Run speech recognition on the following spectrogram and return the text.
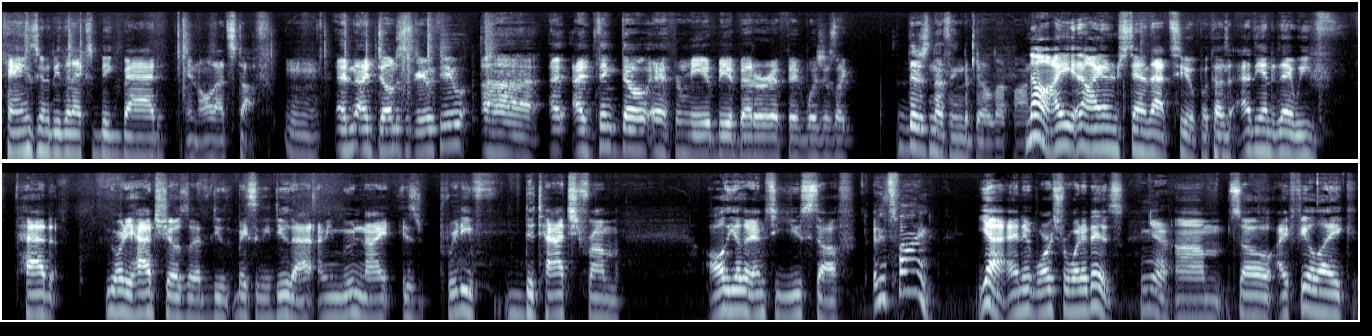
Kang's gonna be the next big bad and all that stuff. Mm. And I don't disagree with you. Uh, I I think though, eh, for me, it'd be better if it was just like there's nothing to build up on. No, I I understand that too because at the end of the day, we've had we already had shows that do basically do that. I mean, Moon Knight is pretty f- detached from all the other MCU stuff. and it's fine. Yeah, and it works for what it is. Yeah. Um, so I feel like,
